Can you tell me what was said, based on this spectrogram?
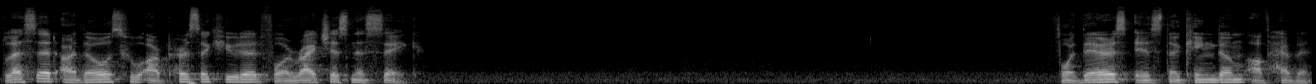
Blessed are those who are persecuted for righteousness' sake. For theirs is the kingdom of heaven.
